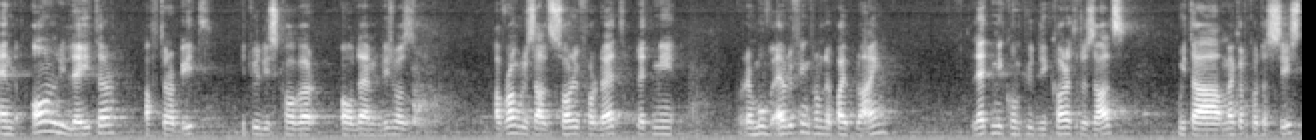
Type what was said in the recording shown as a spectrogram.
And only later, after a bit, it will discover, oh damn, this was a wrong result, sorry for that. Let me remove everything from the pipeline. Let me compute the correct results with a microcode assist.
